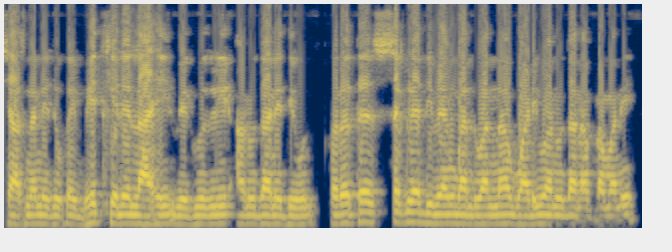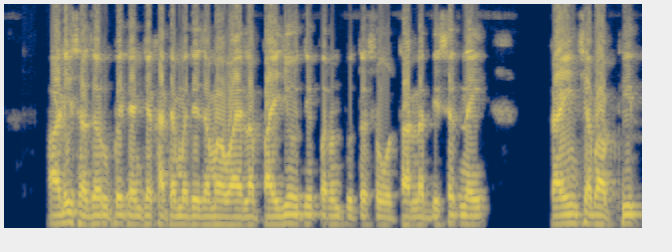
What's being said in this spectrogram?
शासनाने जो काही भेद केलेला आहे वेगवेगळी अनुदाने देऊन खरं तर सगळ्या दिव्यांग बांधवांना वाढीव अनुदानाप्रमाणे अडीच हजार रुपये त्यांच्या खात्यामध्ये जमा व्हायला पाहिजे होते परंतु तसं होताना दिसत नाही. काहींच्या बाबतीत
